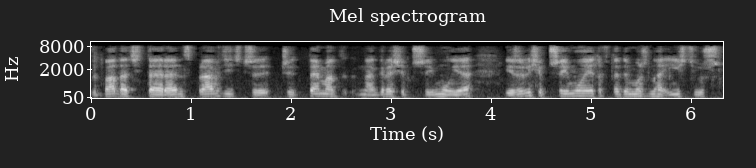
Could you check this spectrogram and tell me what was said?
wybadać teren, sprawdzić, czy, czy temat na grę się przyjmuje. Jeżeli się przyjmuje, to wtedy można iść już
